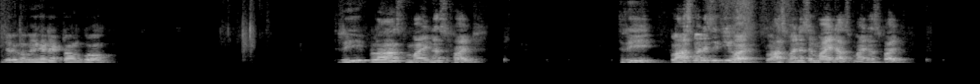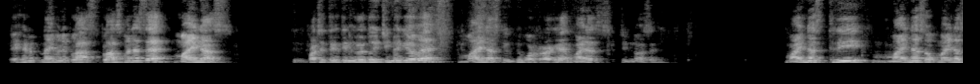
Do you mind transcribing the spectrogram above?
যেরকম এখানে একটা অঙ্ক three plus minus five three plus মাইনাসে কি হয় প্লাস মাইনাসে মাইনাস মাইনাস ফাইভ এখানে নাই মানে প্লাস প্লাস মাইনাসে মাইনাস পাঁচের থেকে তিন গেলে দুই চিহ্ন কি হবে মাইনাস কেউ কি বড়টার আগে মাইনাস চিহ্ন আছে minus three minus of minus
